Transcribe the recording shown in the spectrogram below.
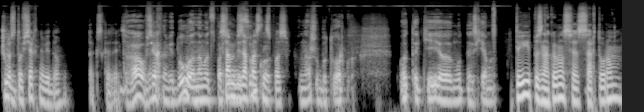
Просто у всех на виду, так сказать. Да, у всех на виду, а нам эту Самый безопасный сумку способ. в нашу буторку. Вот такие мутные схемы. Ты познакомился с Артуром,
